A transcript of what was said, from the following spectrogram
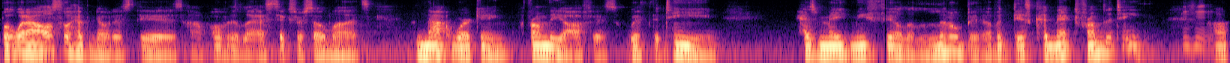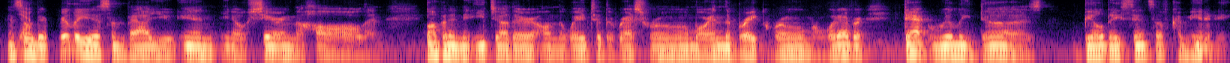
But what I also have noticed is um, over the last six or so months, not working from the office with the team has made me feel a little bit of a disconnect from the team. Mm-hmm. Uh, and so yeah. there really is some value in you know sharing the hall and bumping into each other on the way to the restroom or in the break room or whatever. That really does build a sense of community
